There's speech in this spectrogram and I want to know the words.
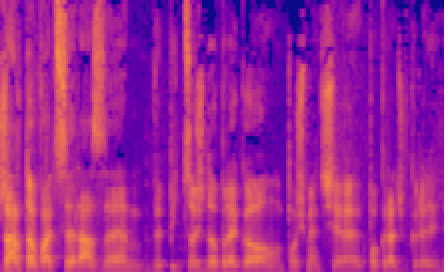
żartować se razem, wypić coś dobrego, pośmiać się, pograć w gry.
